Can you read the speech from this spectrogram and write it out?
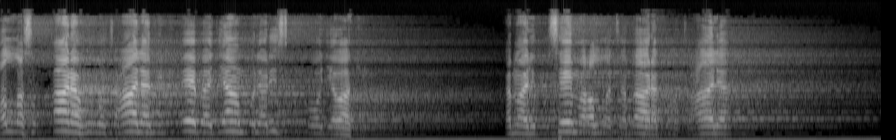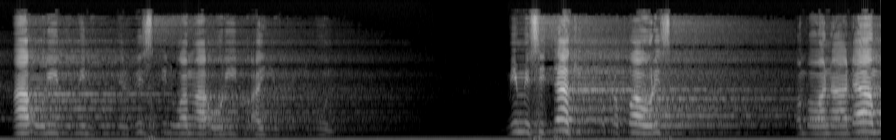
Allah subhanahu wa ta'ala amelibeba jambo la riziki kwa waja wake. Kama alivyosema Allah tabaraka wa taala ma uridu minhum min rizqin wa ma uridu an yutimun mimi sitaki kutoka kwao riziki kwamba wanadamu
